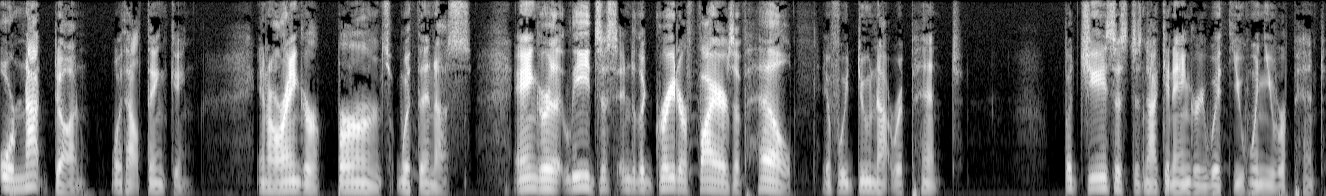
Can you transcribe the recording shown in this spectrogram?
or not done without thinking. And our anger burns within us. Anger that leads us into the greater fires of hell if we do not repent. But Jesus does not get angry with you when you repent.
